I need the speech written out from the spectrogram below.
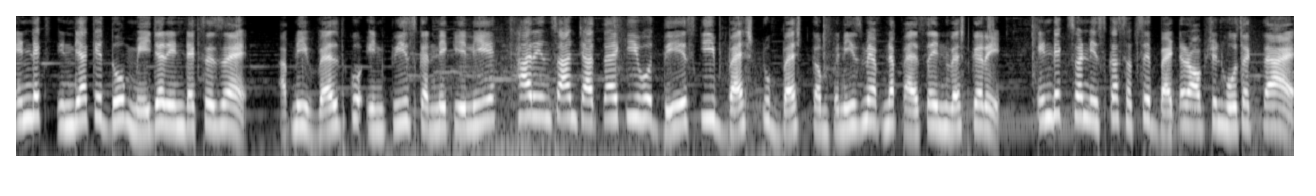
इंडेक्स इंडिया के दो मेजर इंडेक्सेस हैं। अपनी वेल्थ को इंक्रीज करने के लिए हर इंसान चाहता है कि वो देश की बेस्ट टू बेस्ट कंपनीज़ में अपना पैसा इन्वेस्ट करे। इंडेक्स फंड इसका सबसे बेटर ऑप्शन हो सकता है।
